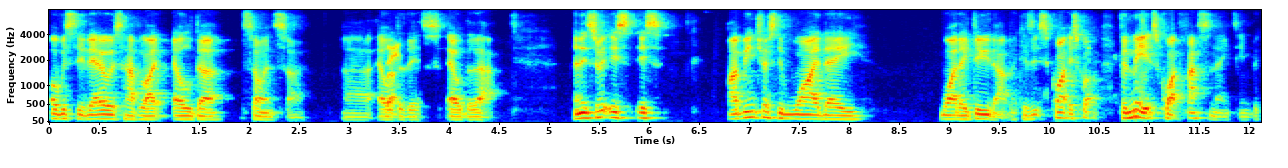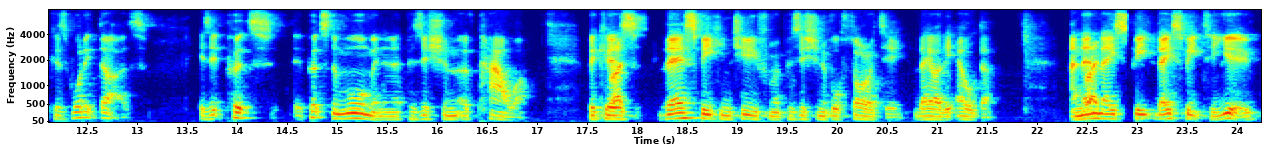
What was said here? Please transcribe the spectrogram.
obviously they always have like elder so and so, elder right. this, elder that, and it's it's it's. I'd be interested why they why they do that because it's quite it's quite for me it's quite fascinating because what it does is it puts it puts the Mormon in a position of power because right. they're speaking to you from a position of authority. They are the elder and then right. they speak they speak to you.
